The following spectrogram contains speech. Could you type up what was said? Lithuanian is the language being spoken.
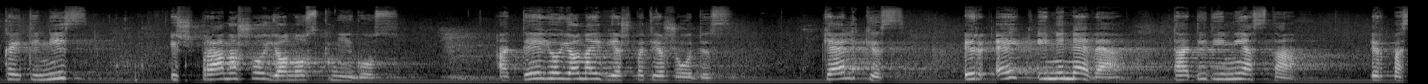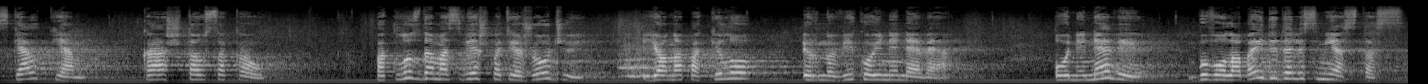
Skaitinys iš pranašo Jonos knygos. Atėjo Jonai viešpatie žodis. Kelkis ir eik į Ninevę, tą didį miestą, ir paskelbk jam, ką aš tau sakau. Paklusdamas viešpatie žodžiui, Jona pakilo ir nuvyko į Ninevę. O Ninevė buvo labai didelis miestas,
